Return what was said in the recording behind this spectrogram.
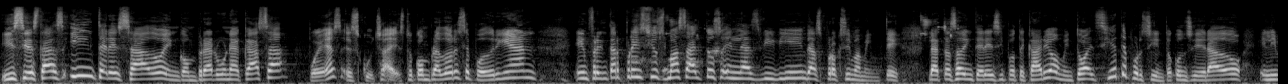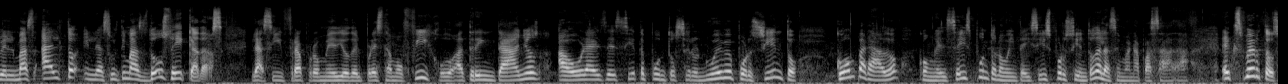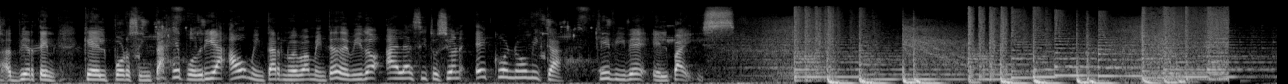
Y si estás interesado en comprar una casa, pues escucha esto, compradores se podrían enfrentar precios más altos en las viviendas próximamente. La tasa de interés hipotecario aumentó al 7%, considerado el nivel más alto en las últimas dos décadas. La cifra promedio del préstamo fijo a 30 años ahora es de 7.09%, comparado con el 6.96% de la semana pasada. Expertos advierten que el porcentaje podría aumentar nuevamente debido a la situación económica que vive el país.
